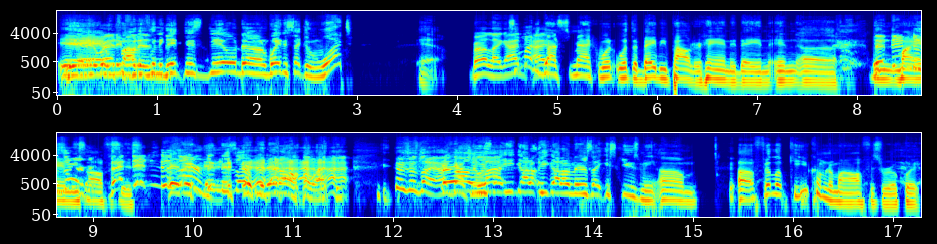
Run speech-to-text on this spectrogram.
Yeah, they we're ready probably gonna get this deal done. Wait a second. What? Yeah, bro, like I, Somebody I got smacked with, with a baby powdered hand today in in uh in Miami's office. That didn't They deserve didn't it. deserve it at all. Like, it's just like I got you was like, he got he got on there. He was like, "Excuse me, um, uh, Philip, can you come to my office real quick?"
